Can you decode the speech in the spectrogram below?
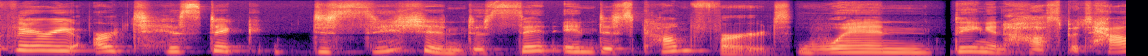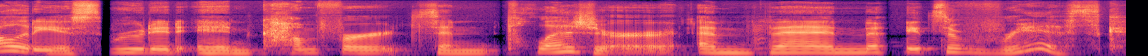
a very artistic decision to sit in discomfort when being in hospitality is rooted in comforts and pleasure. And then it's a risk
